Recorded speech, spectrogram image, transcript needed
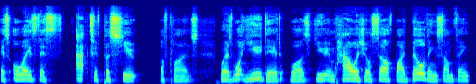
it's always this active pursuit of clients. Whereas what you did was you empowered yourself by building something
